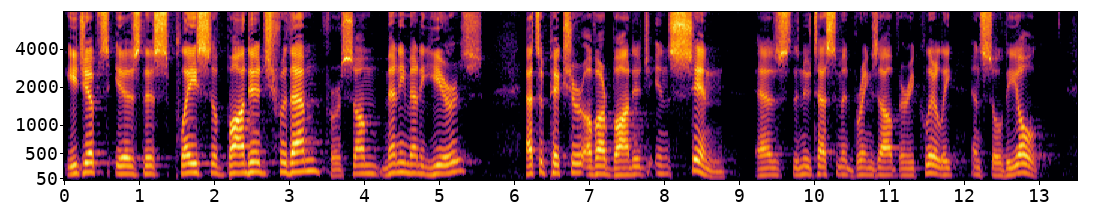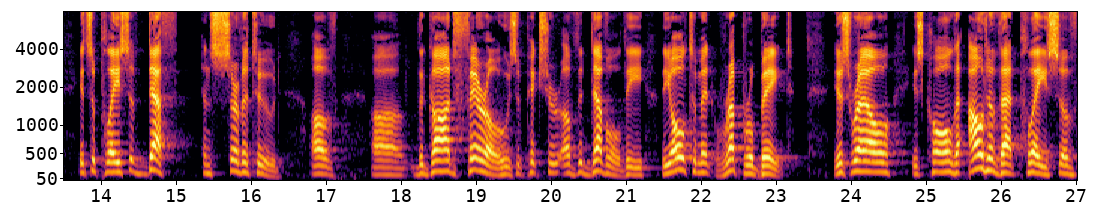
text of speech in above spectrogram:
Egypt is this place of bondage for them for some many, many years. That's a picture of our bondage in sin, as the New Testament brings out very clearly, and so the Old. It's a place of death and servitude, of uh, the god Pharaoh, who's a picture of the devil, the, the ultimate reprobate. Israel is called out of that place of,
